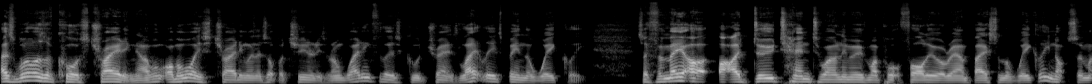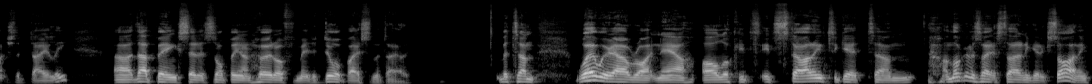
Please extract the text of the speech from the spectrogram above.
as well as, of course, trading. Now, I'm always trading when there's opportunities, but I'm waiting for those good trends. Lately, it's been the weekly. So for me, I, I do tend to only move my portfolio around based on the weekly, not so much the daily. Uh, that being said, it's not been unheard of for me to do it based on the daily. But um, where we are right now, oh look, it's it's starting to get. Um, I'm not going to say it's starting to get exciting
